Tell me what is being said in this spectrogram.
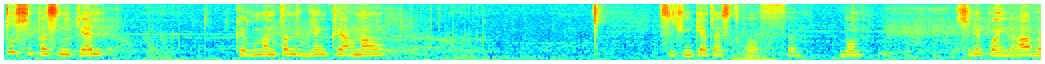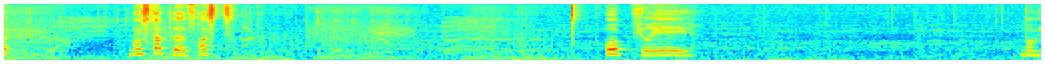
tout se passe nickel. Que vous m'entendez bien clairement. C'est une catastrophe. Bon. Ce n'est point grave. Bon, stop, euh, Frost. Oh, purée. Bon.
